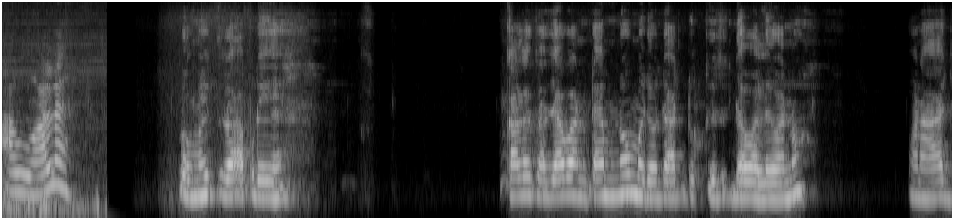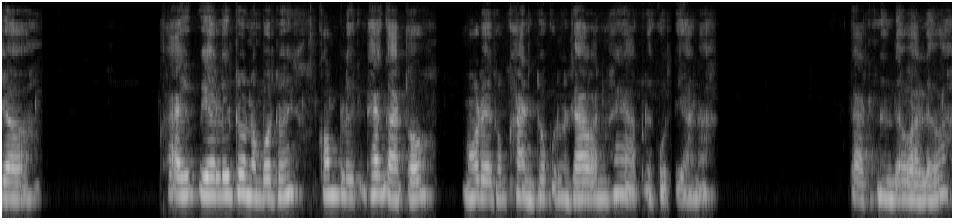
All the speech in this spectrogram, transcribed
આવું હાલે. તો મિત્ર આપણે કાલે તો જવાનો ટાઈમ ન મળ્યો દાંત દુખતી દવા લેવાનો. પણ આજ ખાઈ પીએ લીધું ને બધું કમ્પ્લીટ થઈ ગયા. તો મોડે તો ખાંડ ઢોકળું જવાનું હે આપણે કુતિયાના. દાંતની દવા લેવા.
